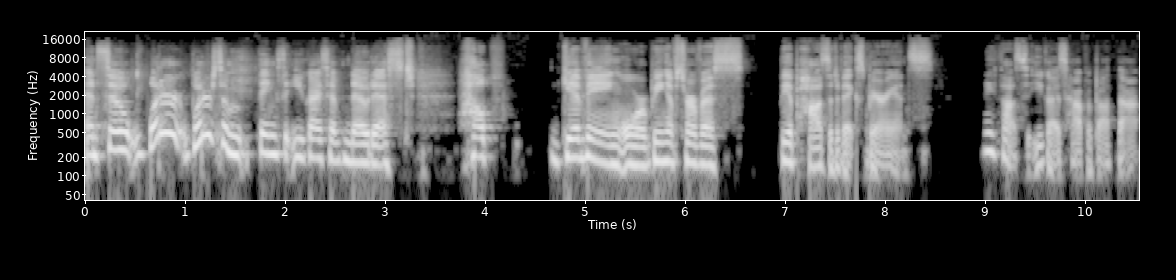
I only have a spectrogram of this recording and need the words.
And so what are what are some things that you guys have noticed help giving or being of service be a positive experience? Any thoughts that you guys have about that?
